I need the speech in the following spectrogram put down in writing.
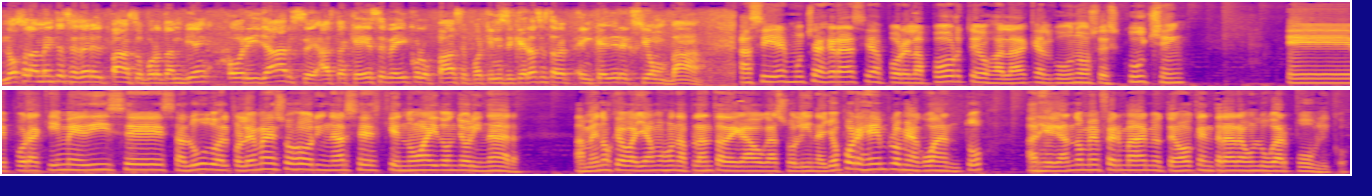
no solamente ceder el paso, pero también orillarse hasta que ese vehículo pase, porque ni siquiera se sabe en qué dirección va. Así es, muchas gracias por el aporte. Ojalá que algunos escuchen. Eh, por aquí me dice saludos. El problema de esos orinarse es que no hay donde orinar, a menos que vayamos a una planta de gas o gasolina. Yo, por ejemplo, me aguanto arriesgándome a enfermarme o tengo que entrar a un lugar público.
